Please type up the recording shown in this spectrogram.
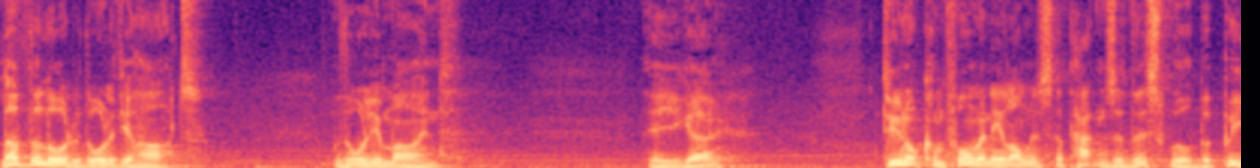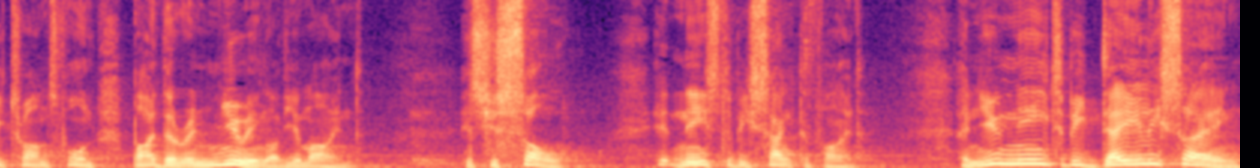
Love the Lord with all of your heart, with all your mind, there you go. Do not conform any longer to the patterns of this world, but be transformed by the renewing of your mind. It's your soul. It needs to be sanctified. And you need to be daily saying,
